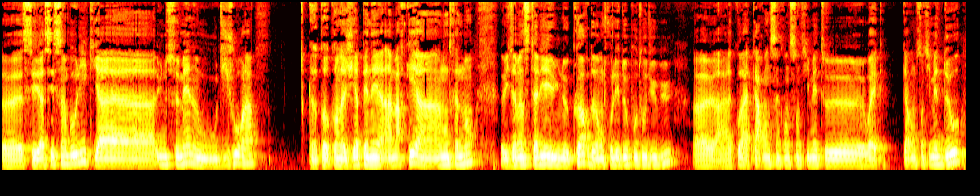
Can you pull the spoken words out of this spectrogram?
euh, c'est assez symbolique. Il y a une semaine ou dix jours là, euh, quand, quand la GIA peinait à marquer à un entraînement, euh, ils avaient installé une corde entre les deux poteaux du but à quoi à 40-50 cm, ouais, 40 cm de haut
